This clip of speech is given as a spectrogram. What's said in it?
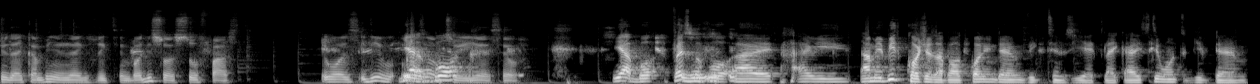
you that it can be the next victim, but this was so fast. It was it didn't it Yeah, wasn't up but- to a year itself. Yeah, but first So of it- all, I I I'm a bit cautious about calling them victims yet. Like I still want to give them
